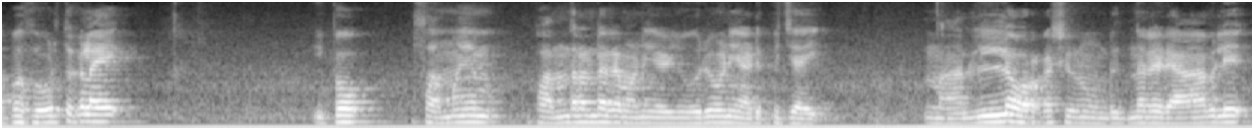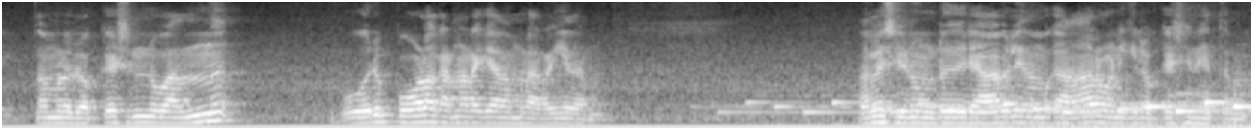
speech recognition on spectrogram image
അപ്പോൾ സുഹൃത്തുക്കളെ ഇപ്പോൾ സമയം പന്ത്രണ്ടര മണി കഴിഞ്ഞ് ഒരു മണി അടുപ്പിച്ചായി. നല്ല ഉറക്കക്ഷീണമുണ്ട്. ഇന്നലെ രാവിലെ നമ്മൾ ലൊക്കേഷനിൽ വന്ന് ഒരു പോള കണ്ണടയ്ക്കാതെ നമ്മൾ ഇറങ്ങിയതാണ്. നല്ല ക്ഷീണമുണ്ട്. രാവിലെ നമുക്ക് ആറ് മണിക്ക് ലൊക്കേഷനിൽ എത്തണം.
